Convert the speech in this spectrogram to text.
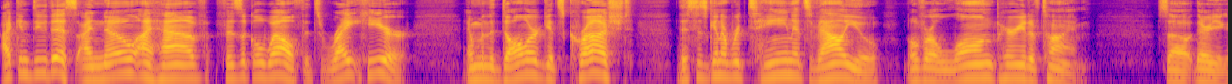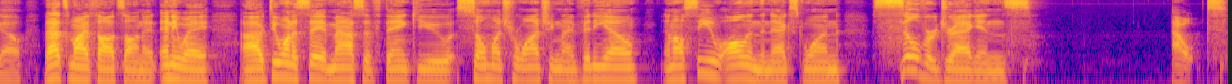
I can do this. I know I have physical wealth, it's right here. And when the dollar gets crushed, this is going to retain its value over a long period of time. So there you go. That's my thoughts on it. Anyway, I do want to say a massive thank you so much for watching my video, and I'll see you all in the next one. Silver Dragons out.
